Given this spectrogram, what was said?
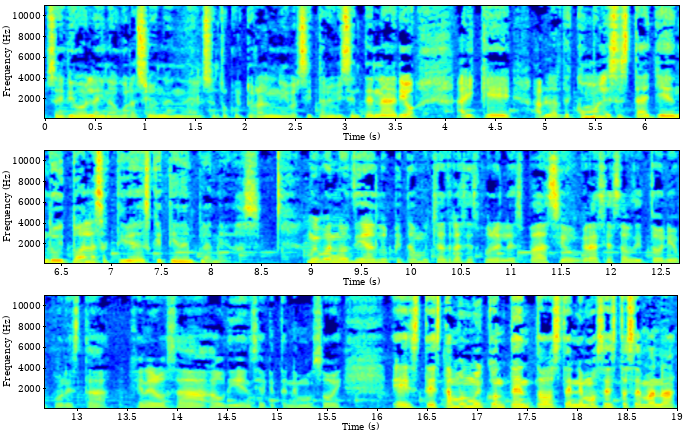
se dio la inauguración en el Centro Cultural Universitario Bicentenario. Hay que hablar de cómo les está yendo y todas las actividades que tienen planeadas. Muy buenos días Lupita, muchas gracias por el espacio, gracias auditorio por esta generosa audiencia que tenemos hoy. Este, estamos muy contentos, tenemos esta semana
